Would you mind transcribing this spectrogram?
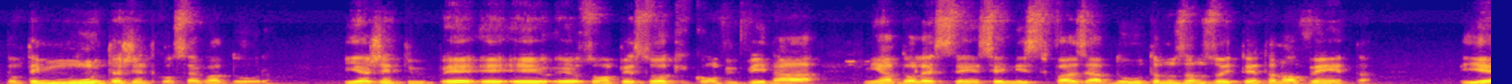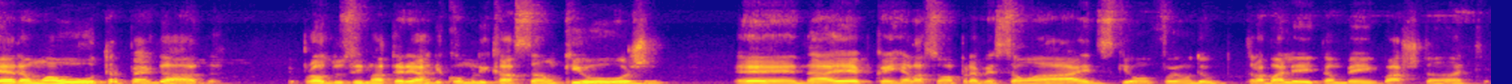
Então tem muita gente conservadora. E a gente, é, é, eu sou uma pessoa que convivi na minha adolescência, início de fase adulta, nos anos 80, 90. E era uma outra pegada. Eu produzi materiais de comunicação que hoje é, na época em relação à prevenção à AIDS, que foi onde eu trabalhei também bastante.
